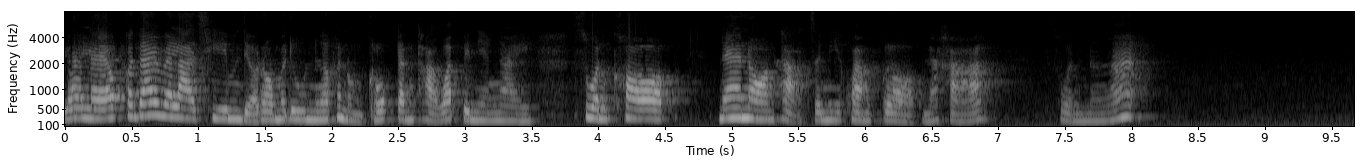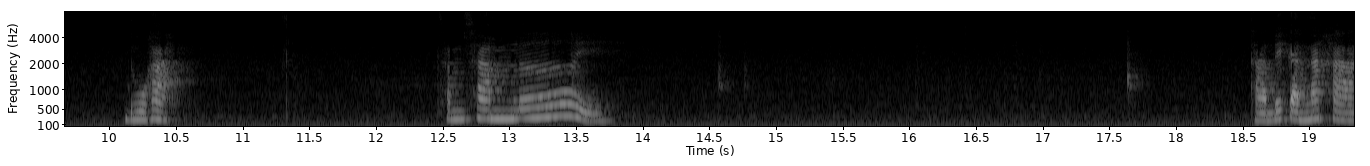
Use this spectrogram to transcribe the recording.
และแล้วก็ได้เวลาชิม เดี๋ยวเรามาดูเนื้อขนมครกกันค่ะว่าเป็นยังไง ส่วนขอบแน่นอนค่ะ จะมีความกรอบนะคะ ส่วนเนื้อ ดูค่ะช่ำๆเลยทานด้วยกันนะคะ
